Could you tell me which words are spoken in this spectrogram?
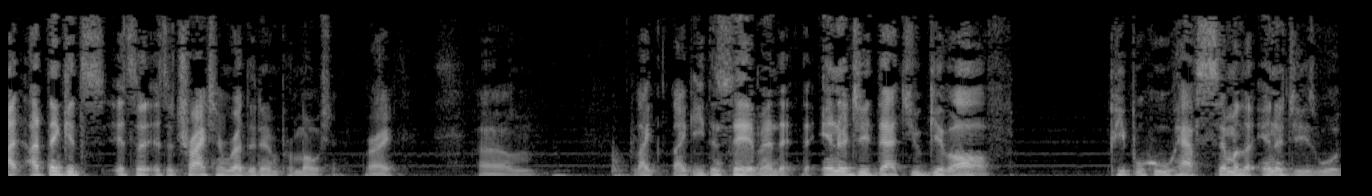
I, I think it's it's a it's attraction rather than promotion, right? Um, like like Ethan said, man, the, the energy that you give off, people who have similar energies will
